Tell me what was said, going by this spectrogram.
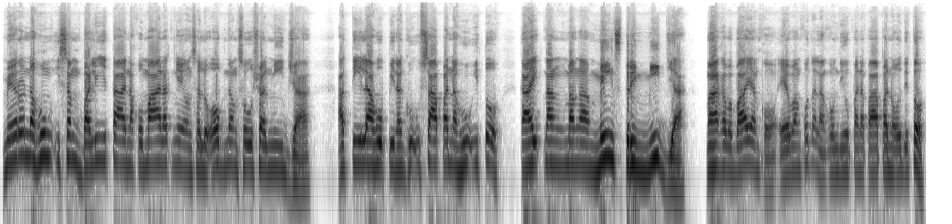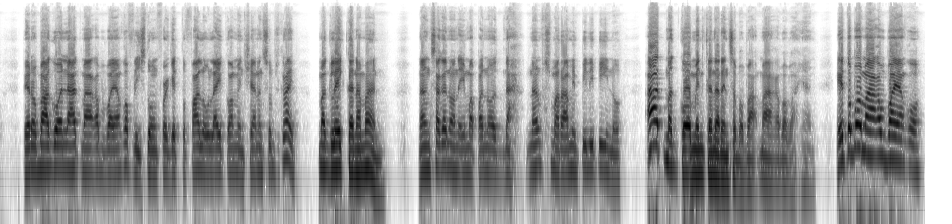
meron na hong isang balita na kumalat ngayon sa loob ng social media at tila ho pinag-uusapan na ho ito kahit ng mga mainstream media, mga kababayan ko, ewan ko na lang kung di mo pa napapanood ito. Pero bago ang lahat mga kababayan ko, please don't forget to follow, like, comment, share, and subscribe. Mag-like ka naman. Nang sa ganun ay mapanood na ng mas maraming Pilipino at mag-comment ka na rin sa baba mga kababayan. Ito po mga kababayan ko,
